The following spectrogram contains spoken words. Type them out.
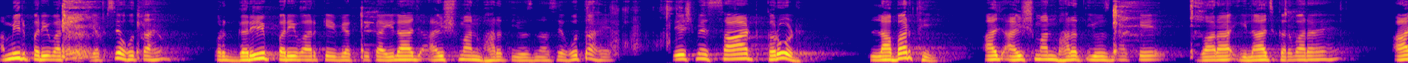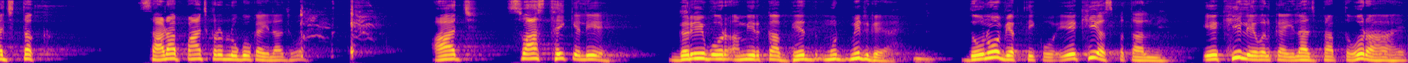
अमीर परिवार के जब से होता है और गरीब परिवार के व्यक्ति का इलाज आयुष्मान भारत योजना से होता है देश में 60 करोड़ लाभार्थी आज आयुष्मान भारत योजना के द्वारा इलाज करवा रहे हैं। आज तक साढ़ा पाँच करोड़ लोगों का इलाज हुआ। आज स्वास्थ्य के लिए गरीब और अमीर का भेद मिट गया है। दोनों व्यक्ति को एक ही अस्पताल में एक ही लेवल का इलाज प्राप्त हो रहा है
